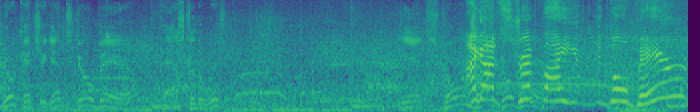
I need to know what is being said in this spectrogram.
Nurkic against Gobert. Pass to the Wizard. I got Gobert. stripped by Gobert?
